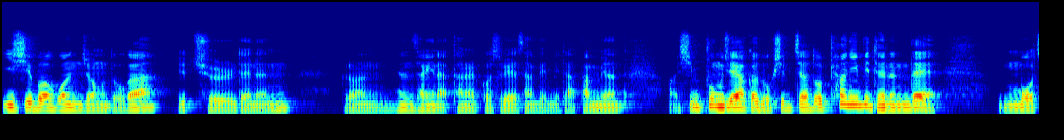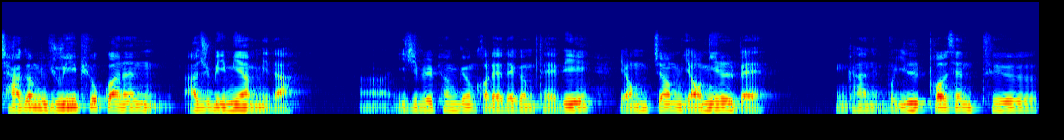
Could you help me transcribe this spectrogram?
20억 원 정도가 유출되는 그런 현상이 나타날 것으로 예상됩니다. 반면 어, 신풍제약과 녹십자도 편입이 되는데 뭐 자금 유입 효과는 아주 미미합니다. 20일 어, 평균 거래대금 대비 0.01배, 그러니까 한1%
